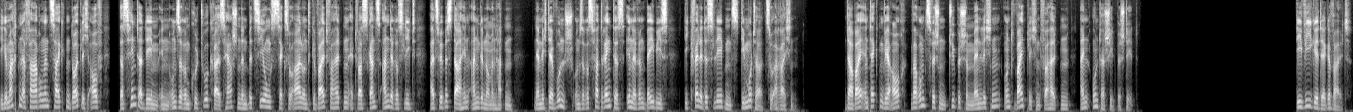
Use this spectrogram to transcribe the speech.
Die gemachten Erfahrungen zeigten deutlich auf, dass hinter dem in unserem Kulturkreis herrschenden Beziehungs-, Sexual- und Gewaltverhalten etwas ganz anderes liegt, als wir bis dahin angenommen hatten, nämlich der Wunsch unseres verdrängtes inneren Babys, die Quelle des Lebens, die Mutter, zu erreichen. Dabei entdeckten wir auch, warum zwischen typischem männlichen und weiblichen Verhalten ein Unterschied besteht. Die Wiege der Gewalt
